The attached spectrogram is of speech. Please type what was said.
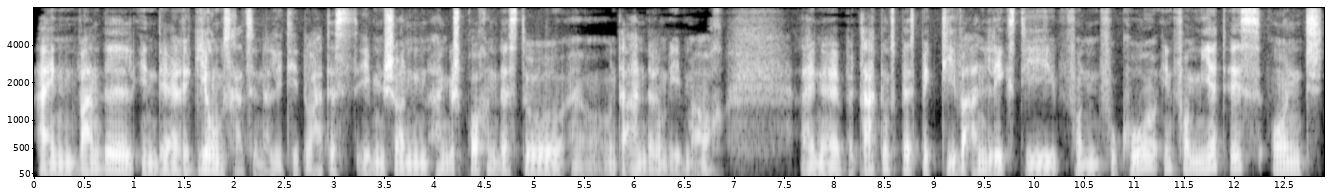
ein Wandel in der Regierungsrationalität. Du hattest eben schon angesprochen, dass du äh, unter anderem eben auch eine Betrachtungsperspektive anlegst, die von Foucault informiert ist. Und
